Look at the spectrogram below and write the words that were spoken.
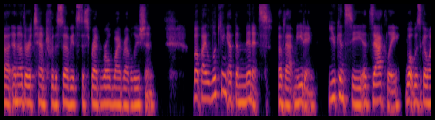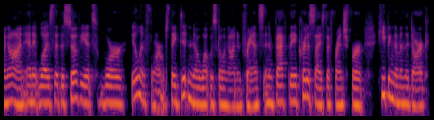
uh, another attempt for the Soviets to spread worldwide revolution. But by looking at the minutes of that meeting, you can see exactly what was going on. And it was that the Soviets were ill informed. They didn't know what was going on in France. And in fact, they criticized the French for keeping them in the dark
